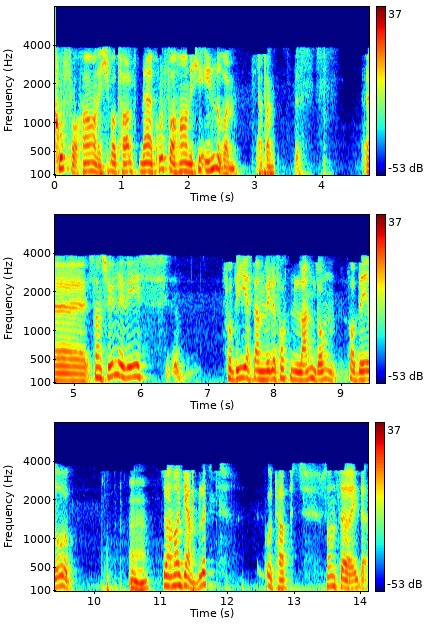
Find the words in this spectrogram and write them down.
hvorfor har han ikke fortalt mer? Hvorfor har han ikke innrømt at han Uh, sannsynligvis fordi at han ville fått en lang dom for det òg. Mm. Så han har gamblet og tapt. Sånn ser jeg det.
